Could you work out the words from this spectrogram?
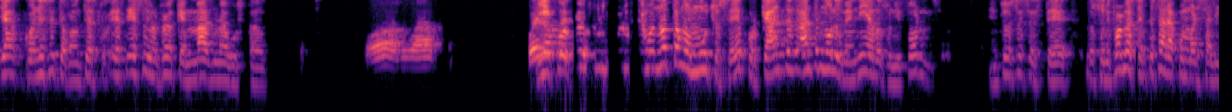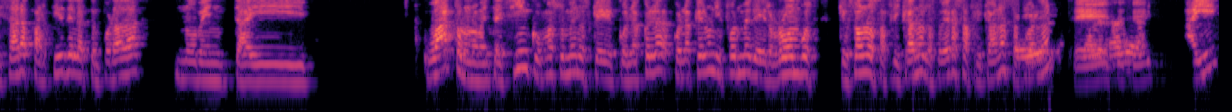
ya, con ese te contesto. Es, ese es el uniforme que más me ha gustado. Wow, wow. Bueno, pues, no tengo muchos, ¿eh? Porque antes, antes no los vendían los uniformes. Entonces, este, los uniformes se empiezan a comercializar a partir de la temporada 94, 95, más o menos, que con aquel, con aquel uniforme de rombos que usaban los africanos, las tareas africanas, ¿se acuerdan? Sí, sí, sí. Ahí,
